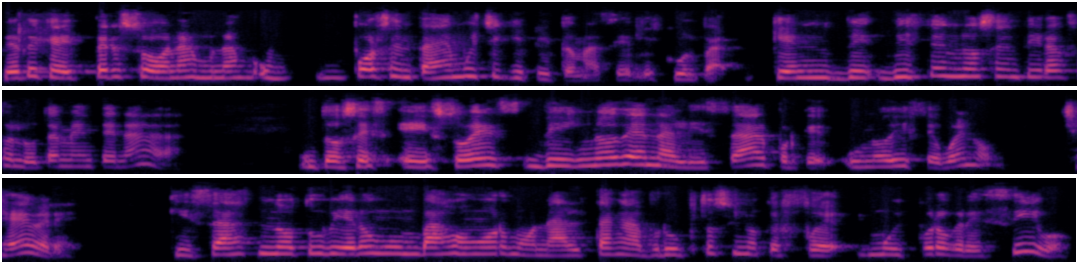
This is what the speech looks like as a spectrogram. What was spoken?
Fíjate que hay personas, un, porcentaje muy chiquitito, Maciel, disculpa, que dicen no sentir absolutamente nada entonces, eso es digno de analizar porque uno dice, bueno, chévere, quizás no tuvieron un bajón hormonal tan abrupto, sino que fue muy progresivo,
